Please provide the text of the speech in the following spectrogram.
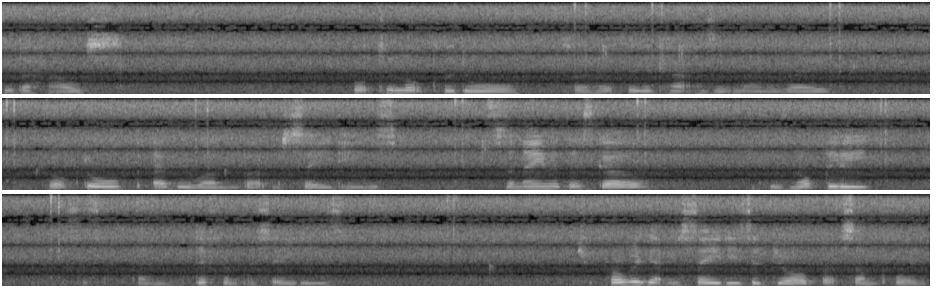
to the house. Got to lock the door, so hopefully the cat hasn't run away. Locked door for everyone but Mercedes. What's the name of this girl? This is not Glee. This is a um, different Mercedes She probably get Mercedes a job at some point.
